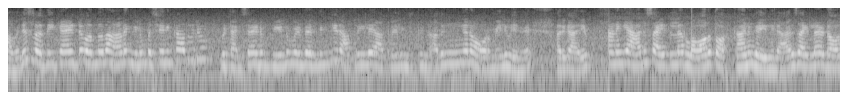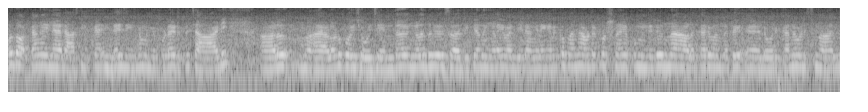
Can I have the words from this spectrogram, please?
അവർ ശ്രദ്ധിക്കാനായിട്ട് വന്നതാണെങ്കിലും പക്ഷേ എനിക്ക് അതൊരു ടെൻഷനായിട്ട് വീണ്ടും വീണ്ടും അല്ലെങ്കിൽ രാത്രിയിലെ യാത്രയിൽ എനിക്ക് അതിങ്ങനെ ഓർമ്മയിൽ വരുന്നത് ഒരു കാര്യം. ആണെങ്കിൽ ആ ഒരു സൈഡിലെ ഡോർ തുറക്കാനും കഴിയുന്നില്ല. ആ ഒരു സൈഡിലെ ഡോർ തുറക്കാൻ കഴിഞ്ഞാൽ ലാസ്റ്റ് എന്റെ ജീവൻ മുന്നിൽ കൂടെ എടുത്ത് ചാടി ആൾ അയാളോട് പോയി ചോദിച്ചു എന്ത് നിങ്ങളിത് ശ്രദ്ധിക്കുക നിങ്ങൾ ഈ വണ്ടിയിൽ? അങ്ങനെ ഇങ്ങനെയൊക്കെ പറഞ്ഞാൽ അവിടെ പ്രശ്നമായപ്പോൾ മുന്നിൽ നിന്ന് ആൾക്കാർ വന്നിട്ട് ലോറിക്കാരനെ വിളിച്ച് നല്ല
